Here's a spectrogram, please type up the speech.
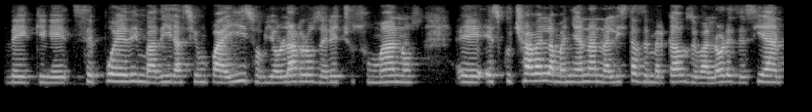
de que se puede invadir hacia un país o violar los derechos humanos. Eh, escuchaba en la mañana analistas de mercados de valores decían,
